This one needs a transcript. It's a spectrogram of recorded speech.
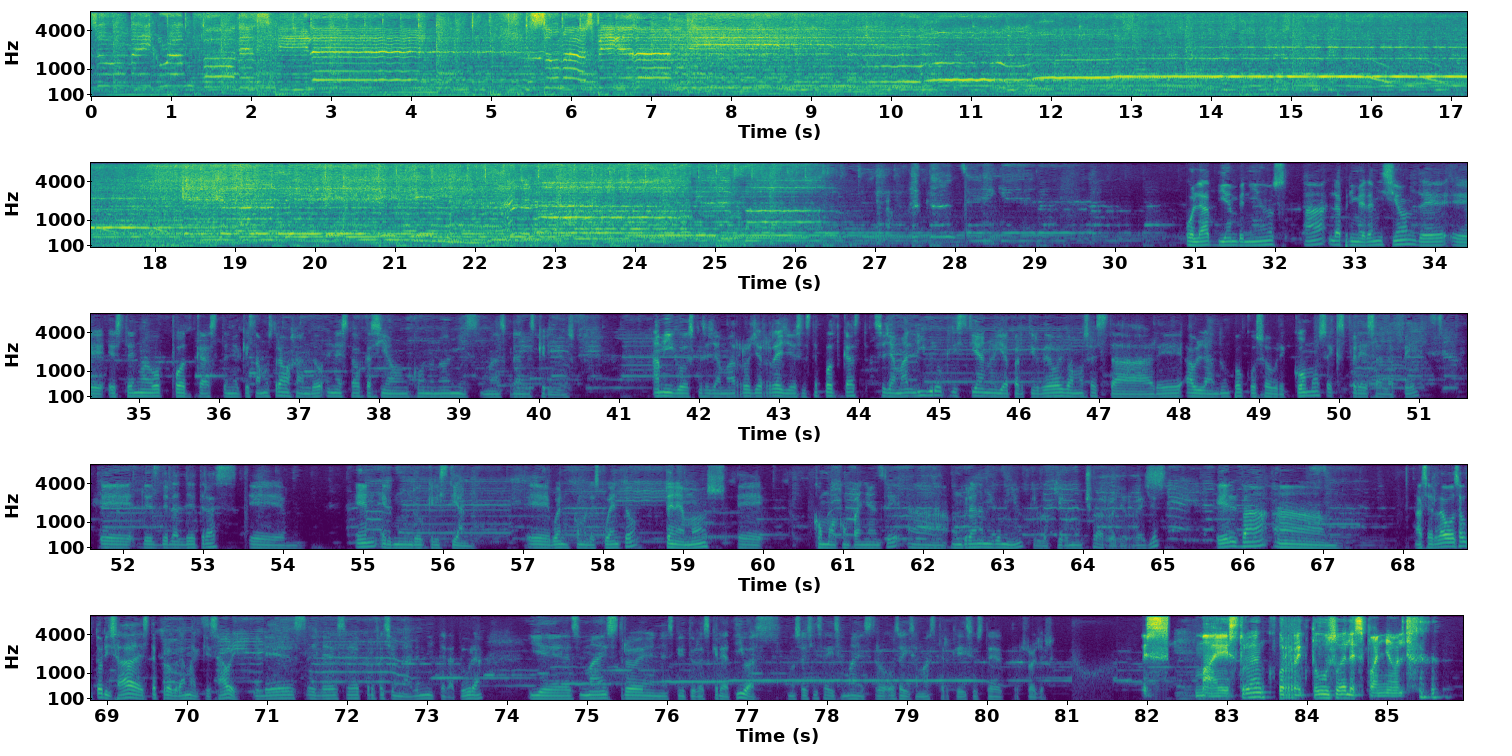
to bienvenidos a la primera emisión de eh, este nuevo podcast en el que estamos trabajando en esta ocasión con uno de mis más grandes queridos amigos que se llama Roger Reyes. Este podcast se llama Libro Cristiano y a partir de hoy vamos a estar eh, hablando un poco sobre cómo se expresa la fe eh, desde las letras en el mundo cristiano. bueno, como les cuento, tenemos como acompañante a un gran amigo mío, que lo quiero mucho, a Roger Reyes. Él va a, hacer la voz autorizada de este programa, el que sabe. Él es, él es eh, profesional en literatura y es maestro en escrituras creativas. No sé si se dice maestro o se dice máster. ¿Qué dice usted, Roger? Pues maestro en correcto uso del español.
